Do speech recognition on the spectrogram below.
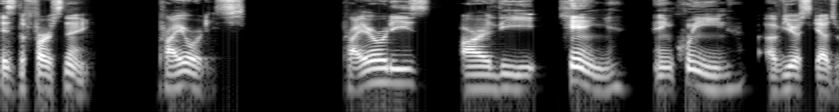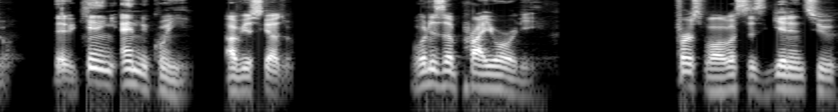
is the first thing priorities. Priorities are the king and queen of your schedule. They're the king and the queen of your schedule. What is a priority? First of all, let's just get into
